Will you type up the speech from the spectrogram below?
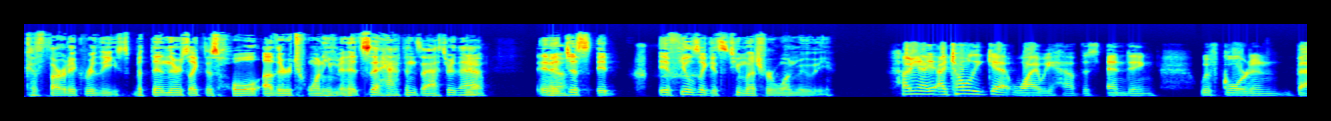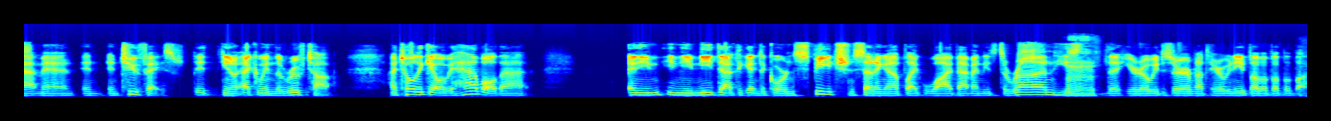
cathartic release. But then there's like this whole other 20 minutes that happens after that. And Yeah. it just, it, it feels like it's too much for one movie. I mean, I, I totally get why we have this ending with Gordon, Batman, and, and Two Face. You know, echoing the rooftop. I totally get why we have all that, and you and you need that to get into Gordon's speech and setting up like why Batman needs to run. He's Mm. the hero we deserve, not the hero we need. Blah blah blah blah blah.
